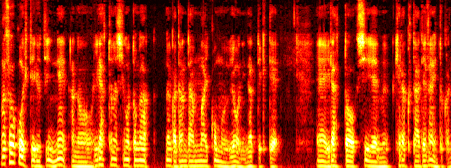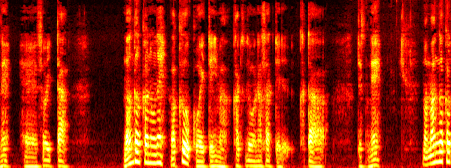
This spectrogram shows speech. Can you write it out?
まあそうこうしているうちにね、あの、イラストの仕事がなんかだんだん舞い込むようになってきて、え、イラスト、CM、キャラクターデザインとかね、え、そういった漫画家のね、枠を超えて今活動なさってる方ですね。まあ漫画家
